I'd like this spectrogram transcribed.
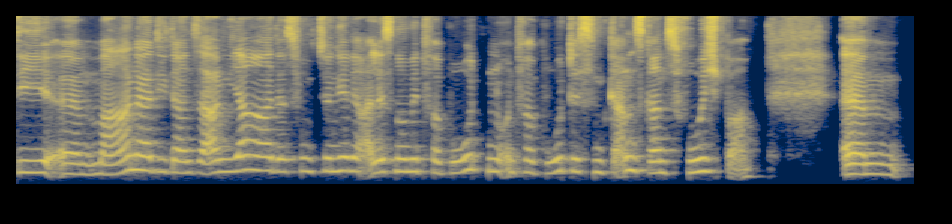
die äh, Mahner, die dann sagen, ja, das funktioniert ja alles nur mit Verboten und Verbote sind ganz, ganz furchtbar. Ähm,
